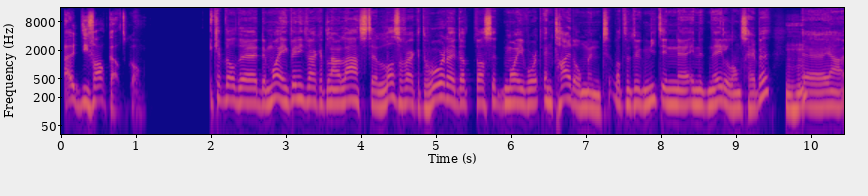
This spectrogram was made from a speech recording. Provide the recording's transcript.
uit die valkuil te komen. Ik heb wel de, de mooie, ik weet niet waar ik het nou laatst eh, las of waar ik het hoorde. Dat was het mooie woord entitlement. Wat we natuurlijk niet in, eh, in het Nederlands hebben. Mhm. Eh, ja,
